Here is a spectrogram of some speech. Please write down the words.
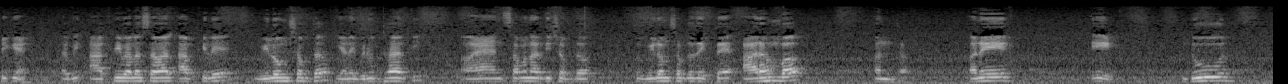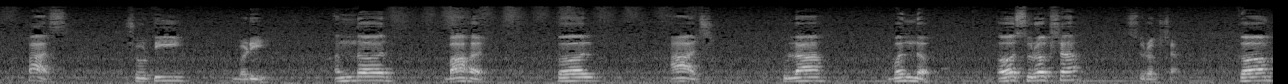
ठीक है? अभी आखिरी वाला सवाल आपके लिए विलोम शब्द, यानी विरुद्धार्थी एंड समानार्थी शब्द। तो विलोम शब्द देखते हैं, आरंभ, अंत। अनेक, एक। दूर, पास। छोटी, बड़ी। अंदर बाहर। कल, आज। खुला, बंद। असुरक्षा, सुरक्षा। कम,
